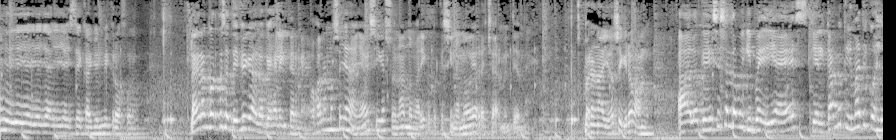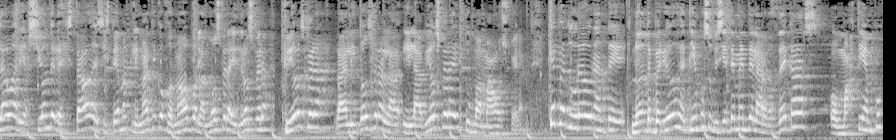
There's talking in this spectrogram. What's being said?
Ay, ay, ay, ay, ay, ay, se cayó el micrófono. La gran corte científica de lo que es el internet. Ojalá no se haya dañado y siga sonando, marico, porque si no me voy a rechar, ¿me entiendes? Bueno, nada, yo seguiré grabando. Ah, lo que dice Santa Wikipedia es que el cambio climático es la variación del estado del sistema climático formado por la atmósfera, hidrosfera, criosfera, la litosfera la- y la biosfera y tu mamaosfera, que perdura durante, durante periodos de tiempo suficientemente largos, décadas o más tiempo,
